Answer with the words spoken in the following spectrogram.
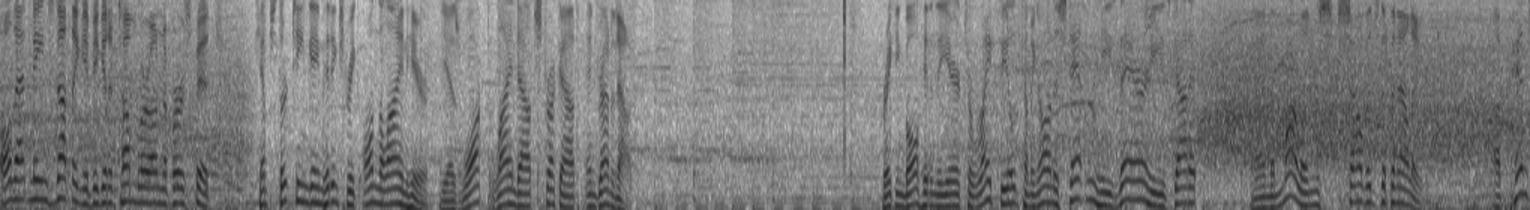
all that means nothing if you get a tumbler on the first pitch. Kemp's 13 game hitting streak on the line here. He has walked, lined out, struck out, and grounded out. Breaking ball hit in the air to right field. Coming on is Stanton. He's there. He's got it. And the Marlins salvage the finale. A pinch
